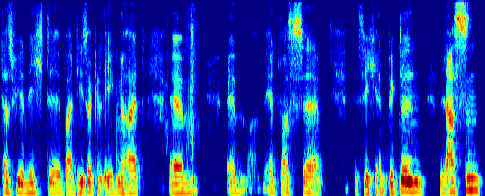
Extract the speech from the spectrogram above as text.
dass wir nicht äh, bei dieser Gelegenheit ähm, ähm, etwas äh, sich entwickeln lassen,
